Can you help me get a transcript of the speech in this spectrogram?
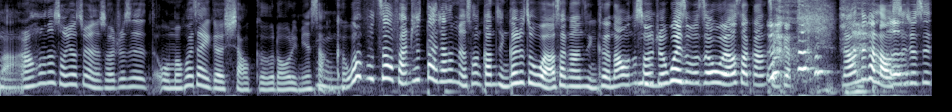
吧，然后那时候幼稚园的时候，就是我们会在一个小阁楼里面上课，我也不知道，反正就是大家都没有上钢琴课，就是我要上钢琴课，然后我那时候觉得为什么只有我要上钢琴课？然后那个老师就是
